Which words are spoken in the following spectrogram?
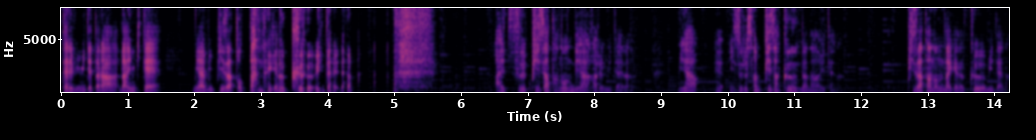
テレビ見てたら LINE 来て「みやびピザ取ったんだけど食う」みたいな。あいつピザ頼んでやがるみたいな「みやえいずるさんピザ食うんだな」みたいな「ピザ頼んだけど食う」みたいな。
